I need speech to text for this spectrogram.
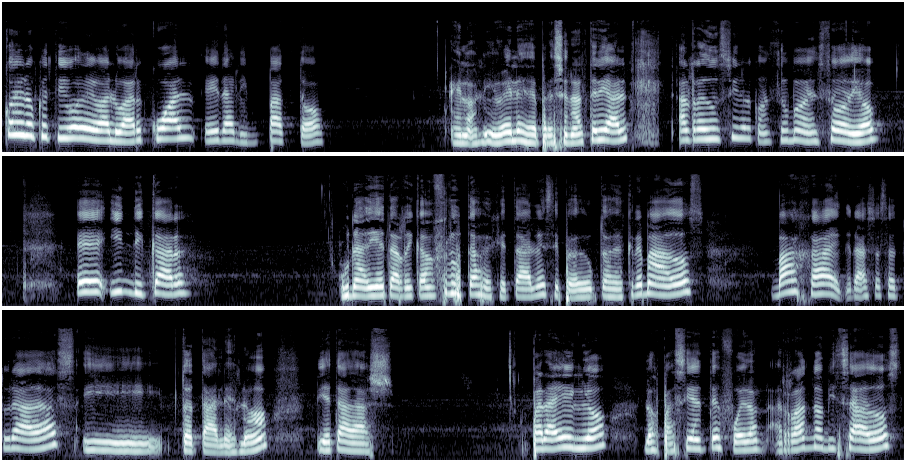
con el objetivo de evaluar cuál era el impacto en los niveles de presión arterial al reducir el consumo de sodio e indicar una dieta rica en frutas, vegetales y productos descremados, baja en grasas saturadas y totales, ¿no? Dieta DASH. Para ello, los pacientes fueron randomizados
